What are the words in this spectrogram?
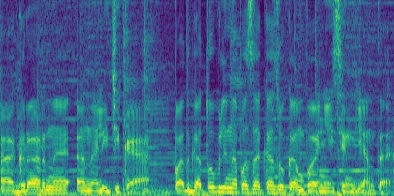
Аграрная аналитика подготовлена по заказу компании «Сингента».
